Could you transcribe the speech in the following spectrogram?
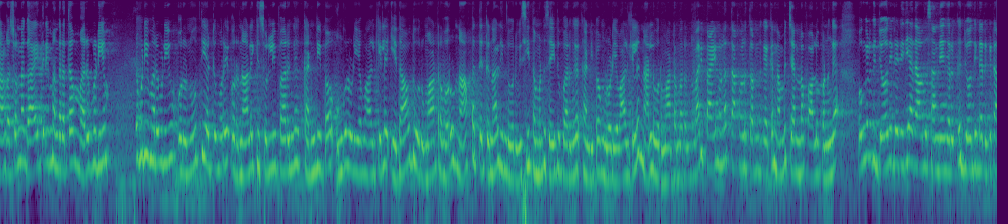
நாங்கள் சொன்ன காயத்ரி மந்திரத்தை மறுபடியும் மறுபடியும் மறுபடியும் ஒரு நூற்றி எட்டு முறை ஒரு நாளைக்கு சொல்லி பாருங்கள் கண்டிப்பாக உங்களுடைய வாழ்க்கையில் ஏதாவது ஒரு மாற்றம் வரும். நாற்பத்தெட்டு நாள் இந்த ஒரு விஷயத்தை மட்டும் செய்து பாருங்கள் கண்டிப்பாக உங்களுடைய வாழ்க்கையில் நல்ல ஒரு மாற்றம் வரும். இந்த மாதிரி பயனுள்ள தகவலை தொடர்ந்து கேட்க நம்ம சேனலை ஃபாலோ பண்ணுங்கள் உங்களுக்கு ஜோதிட ரீதியாக ஏதாவது சந்தேகம் இருக்குது ஜோதிடர்கிட்ட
